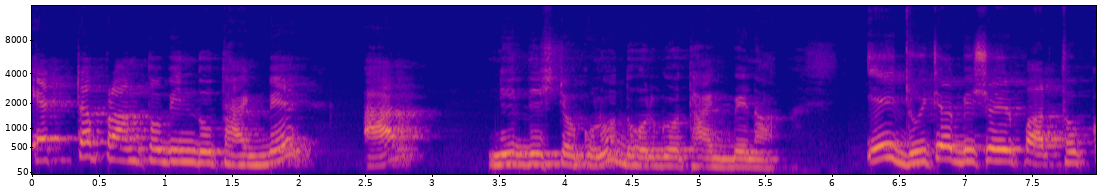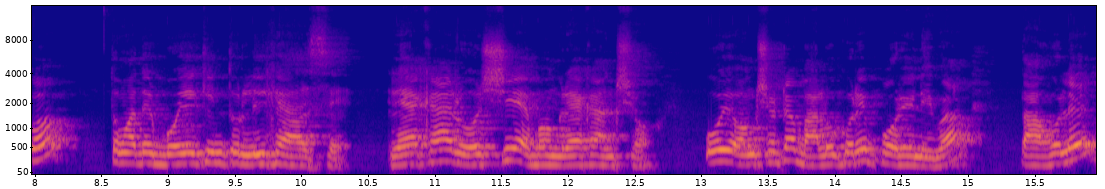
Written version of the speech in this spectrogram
একটা প্রান্তবিন্দু থাকবে আর নির্দিষ্ট কোনো দৈর্ঘ্য থাকবে না। এই দুইটা বিষয়ের পার্থক্য তোমাদের বইয়ে কিন্তু লেখা আছে। রেখা, রশ্মি এবং রেখাংশ। ওই অংশটা ভালো করে পড়ে নিবা। তাহলে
